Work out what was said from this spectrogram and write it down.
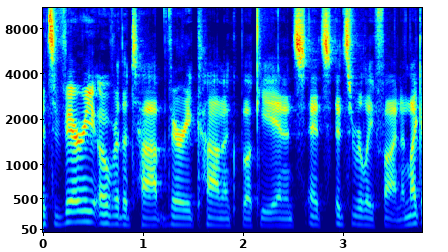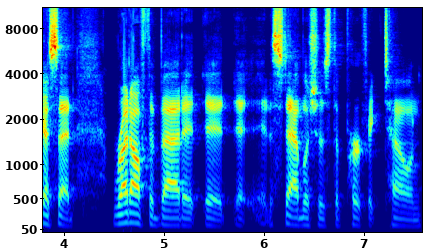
It's very over the top, very comic booky, and it's it's it's really fun. And like I said, right off the bat, it it, it establishes the perfect tone.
